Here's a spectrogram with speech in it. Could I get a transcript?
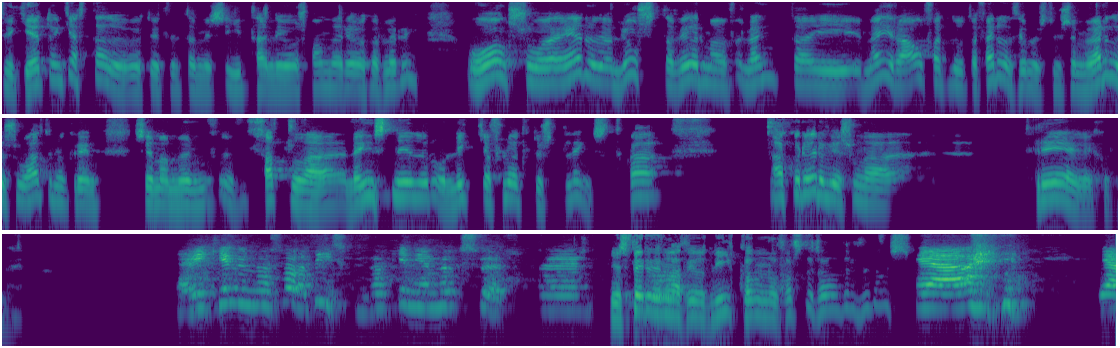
við getum gert það, við höfum til dæmis Ítali og Spánveri og eitthvað fleri og svo eru það ljóst að við erum að lenda í meira áfallu út af ferðarþjónustu sem verður svo aðtunumgrein sem að mun falla lengst niður og liggja flötust lengst. Hvað, akkur eru við svona treg eitthvað með? Ég kynni nú að svara því, sko, þá kynni ég mörg svör. Uh, ég spyrði nú að því að þú nýkomin og fórstuðsáðandur fyrir þess. Já, já,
